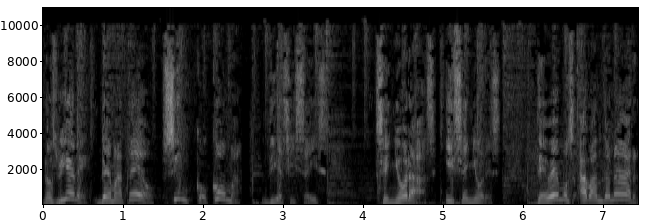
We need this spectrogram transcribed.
nos viene de Mateo 5,16. Señoras y señores, debemos abandonar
